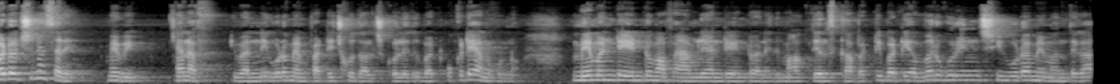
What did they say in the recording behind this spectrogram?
బట్ వచ్చినా సరే మేబీ ఎనఫ్ ఇవన్నీ కూడా మేము పట్టించుకోదలుచుకోలేదు. బట్ ఒకటే అనుకున్నాం. మేమంటే ఏంటో మా ఫ్యామిలీ అంటే ఏంటో అనేది మాకు తెలుసు కాబట్టి బట్ ఎవరి గురించి కూడా మేము అంతగా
